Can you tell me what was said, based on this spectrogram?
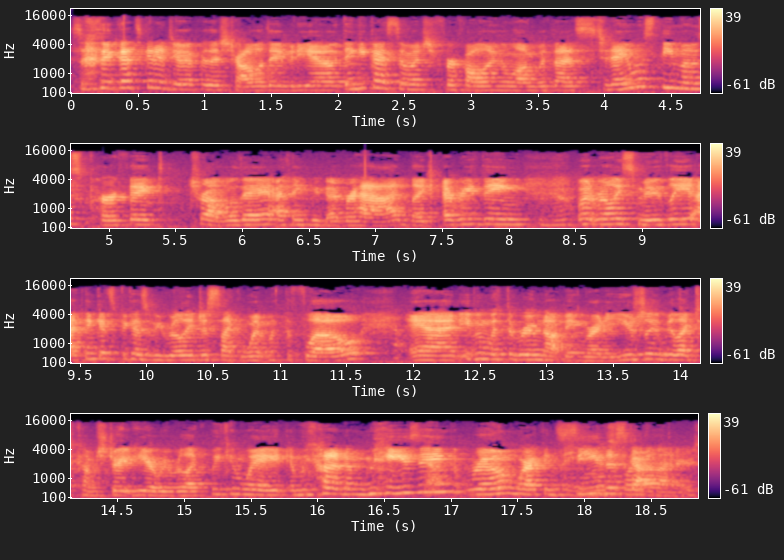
So I think that's gonna do it for this travel day video. Thank you guys so much for following along with us. Today was the most perfect travel day I think we've ever had. Like everything mm-hmm. went really smoothly. I think it's because we really just like went with the flow and even with the room not being ready. Usually we like to come straight here. We were like, we can wait and we got an amazing room where I can see the. Skyliners.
